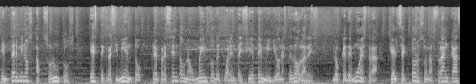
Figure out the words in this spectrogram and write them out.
en términos absolutos, este crecimiento representa un aumento de 47 millones de dólares, lo que demuestra que el sector zonas francas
